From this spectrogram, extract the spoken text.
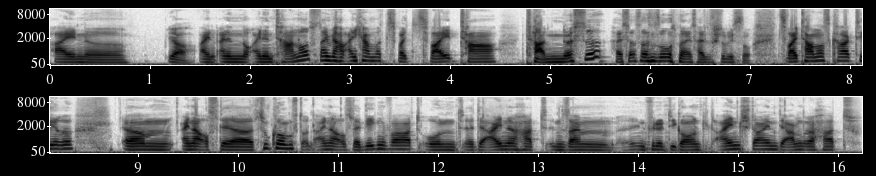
eine ja, ein, einen, einen Thanos. Nein, wir haben eigentlich haben wir zwei, zwei Ta Thanösse, heißt das dann so? Nein, das heißt bestimmt nicht so. Zwei Thanos-Charaktere. Ähm, einer aus der Zukunft und einer aus der Gegenwart. Und äh, der eine hat in seinem Infinity Gauntlet einen Stein, der andere hat,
